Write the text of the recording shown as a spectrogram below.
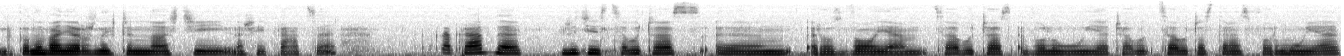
wykonywania różnych czynności, naszej pracy. Tak naprawdę życie jest cały czas rozwojem, cały czas ewoluuje, cały, cały czas transformuje.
